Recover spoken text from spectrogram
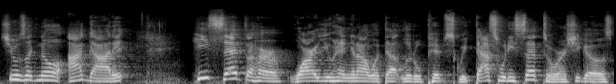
She was like, "No, I got it." He said to her, "Why are you hanging out with that little pipsqueak?" That's what he said to her, and she goes,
